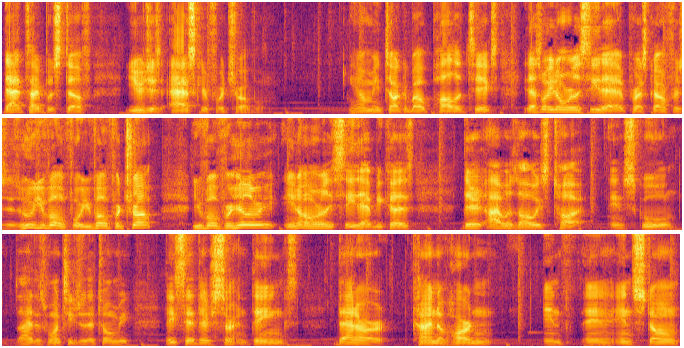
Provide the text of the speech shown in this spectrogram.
that type of stuff. You're just asking for trouble. You know what I mean? Talk about politics. That's why you don't really see that at press conferences. Who you voting for? You vote for Trump? You vote for Hillary? You don't really see that because there I was always taught in school. I had this one teacher that told me they said there's certain things that are kind of hardened in in, stone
